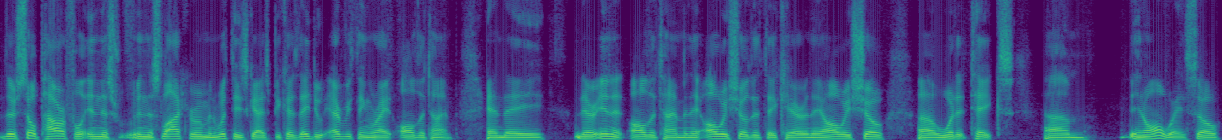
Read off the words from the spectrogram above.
they're so powerful in this in this locker room and with these guys because they do everything right all the time, and they they're in it all the time, and they always show that they care, and they always show uh, what it takes um, in all ways. So,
